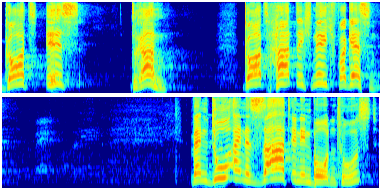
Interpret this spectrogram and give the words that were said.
Gott ist dran. Gott hat dich nicht vergessen. Wenn du eine Saat in den Boden tust,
